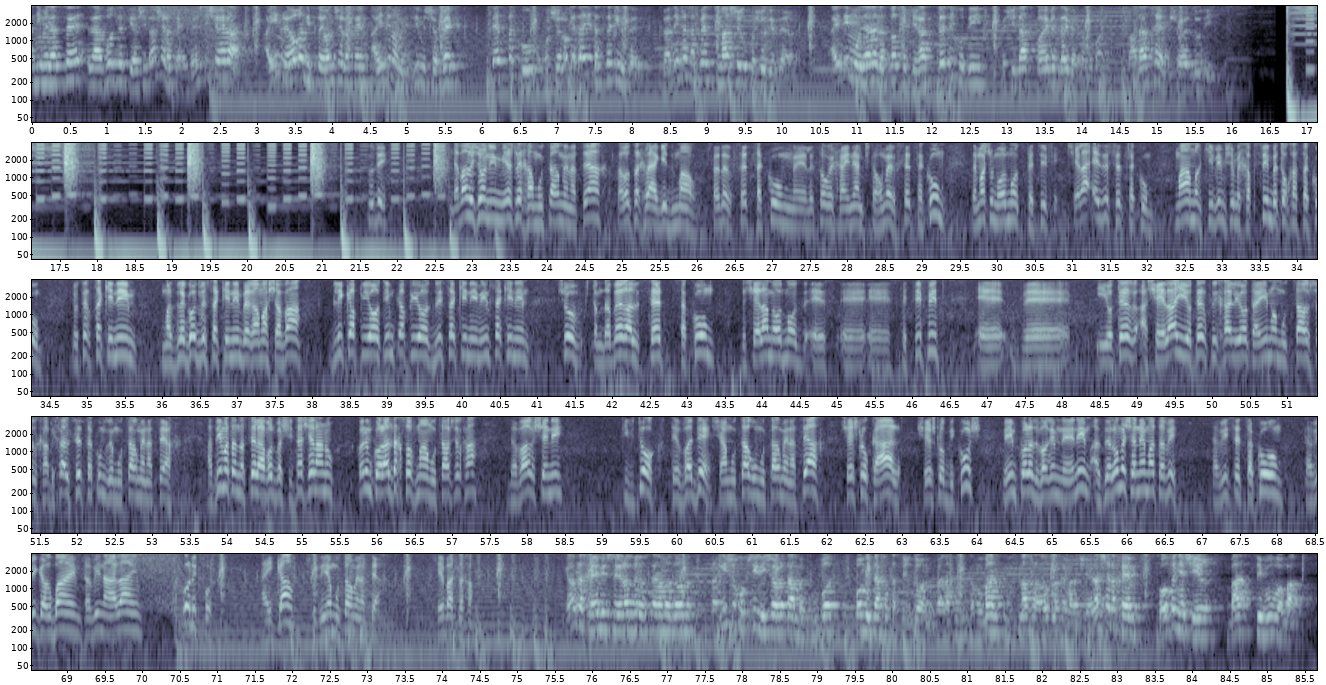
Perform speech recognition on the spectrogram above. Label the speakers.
Speaker 1: אני מנסה לעבוד לפי השיטה שלכם, ויש לי שאלה, האם לאור הניסיון שלכם הייתם ממליצים לשווק סט סכו"ם, או שלא כדאי להתעסק עם זה, ועדיף לחפש משהו פשוט יותר? הייתי מעוניין לנסות מכירת סט ייחודי בשיטת private label כמובן. מה דעתכם? שואל דודי.
Speaker 2: דודי, דבר ראשון, אם יש לך מוצר מנצח, אתה לא צריך להגיד מהו, בסדר? סט סכו"ם, אה, לצורך העניין, כשאתה אומר סט סכו"ם, זה משהו מאוד מאוד ספציפי. שאלה איזה סט סכו"ם, מה המרכיבים שמחפשים בתוך הסכו"ם. יותר סכינים, מזלגות וסכינים ברמה שווה, בלי כפיות, עם כפיות, בלי סכינים, עם סכינים. שוב, כשאתה מדבר על סט סכו"ם, זו שאלה מאוד מאוד אה, אה, אה, ספציפית, אה, והיא יותר, השאלה היא יותר צריכה להיות האם המוצר שלך, בכלל סט סכו"ם זה מוצר מנצח. אז אם אתה מנסה לעבוד בשיטה שלנו, קודם כל אל תחשוף מה המוצר שלך. דבר שני, תבדוק, תוודא שהמוצר הוא מוצר מנצח, שיש לו קהל, שיש לו ביקוש, ואם כל הדברים נהנים, אז זה לא משנה מה תביא. תביא סט סכו"ם, תביא גרביים, תביא נעליים, הכל יתפוס. העיקר שזה יהיה מוצר מנצח. שיהיה בהצלחה.
Speaker 1: גם לכם יש שאלות בנושא אמזון? תרגישו חופשי לשאול אותם בתגובות פה מתחת לסרטון, ואנחנו כמובן נשמח לענות לכם על השאלה שלכם באופן ישיר בסיבוב הבא.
